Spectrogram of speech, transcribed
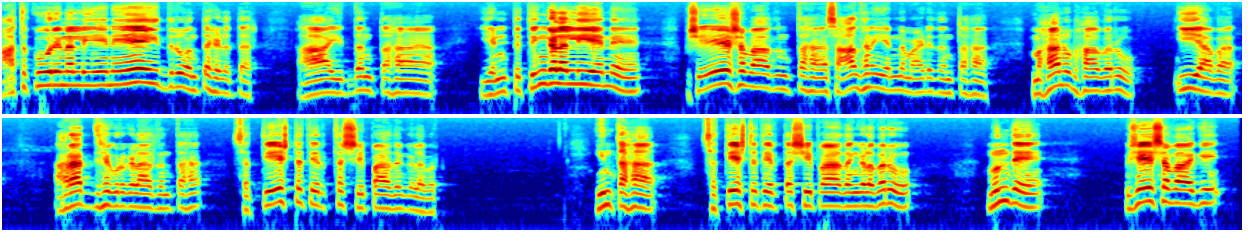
ಆತಕೂರಿನಲ್ಲಿ ಏನೇ ಇದ್ದರು ಅಂತ ಹೇಳುತ್ತಾರೆ. ಆ ಇದ್ದಂತಹ ಎಂಟು ತಿಂಗಳಲ್ಲಿಯೇ ವಿಶೇಷವಾದಂತಹ ಸಾಧನೆಯನ್ನು ಮಾಡಿದಂತಹ ಮಹಾನುಭಾವರು ಈ ಯಾವ ಆರಾಧ್ಯ ಗುರುಗಳಾದಂತಹ ಸತ್ಯೇಷ್ಟ ತೀರ್ಥ ಶ್ರೀಪಾದಗಳವರು. ಇಂತಹ ಸತ್ಯೇಷ್ಟತೀರ್ಥ ಶ್ರೀಪಾದಂಗಳವರು ಮುಂದೆ ವಿಶೇಷವಾಗಿ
